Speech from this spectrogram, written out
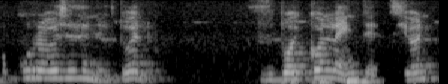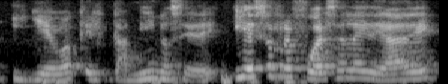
ocurre a veces en el duelo. Voy con la intención y llevo a que el camino se dé. Y eso refuerza la idea de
